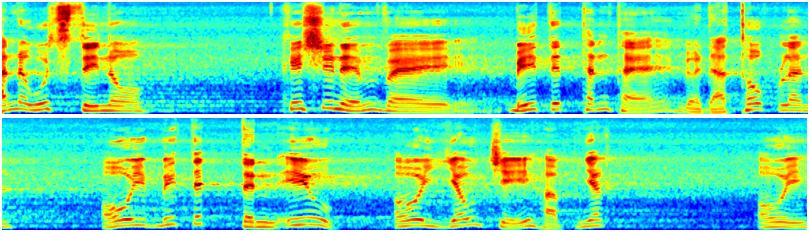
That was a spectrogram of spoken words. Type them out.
Thánh Augustino, Khi suy niệm về bí tích thánh thể, Người đã thốt lên, Ôi bí tích tình yêu, Ôi dấu chỉ hợp nhất, Ôi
